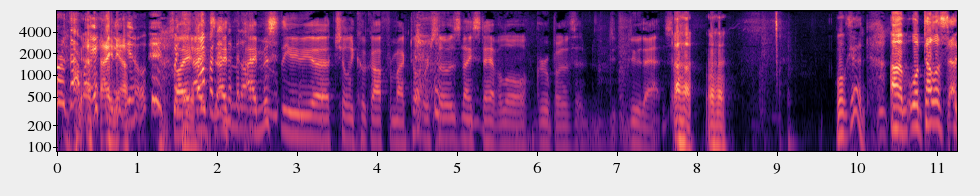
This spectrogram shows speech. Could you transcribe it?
or that way. I know. You know? So I, Quit I, in the middle. I, I missed the uh, chili cook-off from October, so it was nice to have a little group of do that. So Uh-huh. Well, good. Um, well, tell us. Uh,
